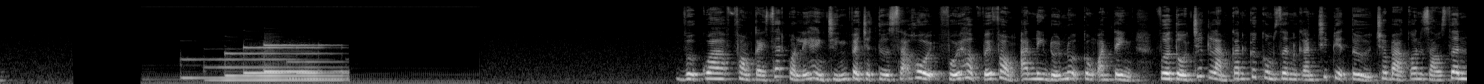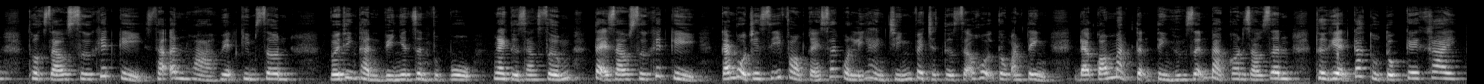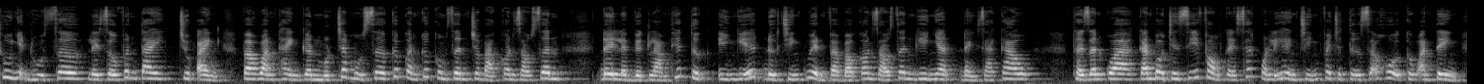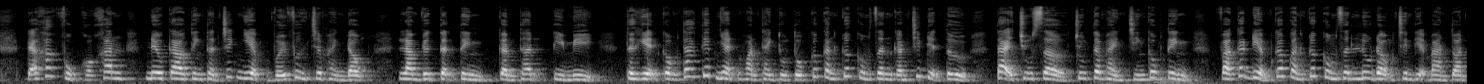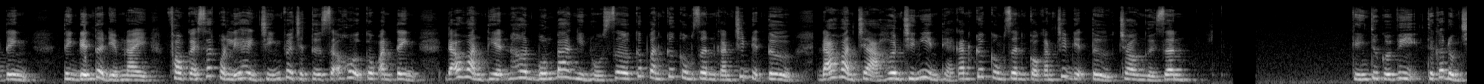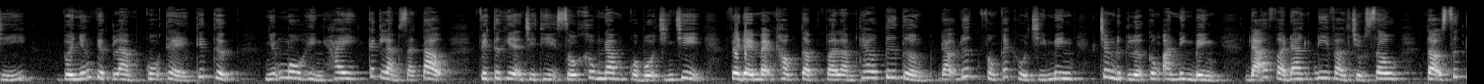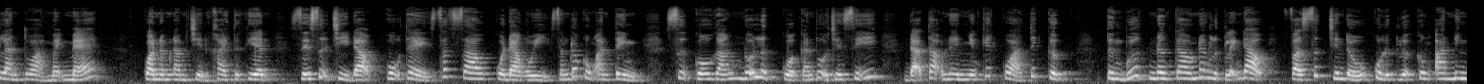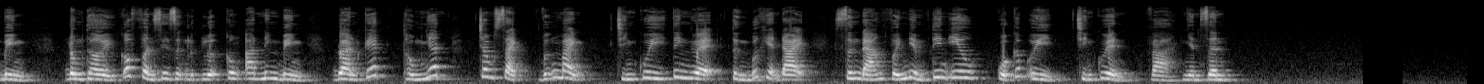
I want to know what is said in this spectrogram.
Qua, Phòng Cảnh sát Quản lý Hành chính về Trật tự xã hội phối hợp với Phòng An ninh đối nội Công an tỉnh vừa tổ chức làm căn cước công dân gắn chip điện tử cho bà con giáo dân thuộc giáo sứ Khiết Kỷ, xã Ân Hòa, huyện Kim Sơn. Với tinh thần vì nhân dân phục vụ, ngay từ sáng sớm, tại giáo sứ Khiết Kỳ, cán bộ chiến sĩ Phòng Cảnh sát Quản lý Hành chính về Trật tự xã hội Công an tỉnh đã có mặt tận tình hướng dẫn bà con giáo dân thực hiện các thủ tục kê khai, thu nhận hồ sơ, lấy dấu vân tay, chụp ảnh và hoàn thành gần 100 hồ sơ cấp căn cước công dân cho bà con giáo dân. Đây là việc làm thiết thực, ý nghĩa được chính quyền và bà con giáo dân ghi nhận, đánh giá cao. Thời gian qua, cán bộ chiến sĩ Phòng Cảnh sát Quản lý Hành chính về Trật tự xã hội Công an tỉnh đã khắc phục khó khăn, nêu cao tinh thần trách nhiệm với phương châm hành động, làm việc tận tình, cẩn thận, tỉ mỉ, thực hiện công tác tiếp nhận hoàn thành thủ tục cấp căn cước công dân gắn chip điện tử tại trụ sở, trung tâm hành chính công tỉnh và các điểm cấp căn cước công dân lưu động trên địa bàn toàn tỉnh. Tính đến thời điểm này, Phòng Cảnh sát Quản lý Hành chính về Trật tự xã hội Công an tỉnh đã hoàn thiện hơn 43.000 hồ sơ cấp căn cước công dân gắn chip điện tử, đã hoàn trả hơn 9.000 thẻ căn cước công dân có gắn chip điện tử cho người dân. Kính thưa quý vị, thưa các đồng chí, với những việc làm cụ thể thiết thực, những mô hình hay, cách làm sáng tạo, việc thực hiện chỉ thị số 05 của Bộ Chính trị về đẩy mạnh học tập và làm theo tư tưởng, đạo đức, phong cách Hồ Chí Minh trong lực lượng công an Ninh Bình đã và đang đi vào chiều sâu, tạo sức lan tỏa mạnh mẽ. Qua 5 năm triển khai thực hiện, dưới sự chỉ đạo cụ thể sát sao của Đảng ủy, Giám đốc Công an tỉnh, sự cố gắng nỗ lực của cán bộ chiến sĩ đã tạo nên những kết quả tích cực, từng bước nâng cao năng lực lãnh đạo và sức chiến đấu của lực lượng công an Ninh Bình, đồng thời góp phần xây dựng lực lượng công an Ninh Bình đoàn kết, thống nhất, trong sạch, vững mạnh, chính quy, tinh nhuệ, từng bước hiện đại, xứng đáng với niềm tin yêu của cấp ủy, chính quyền và nhân dân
